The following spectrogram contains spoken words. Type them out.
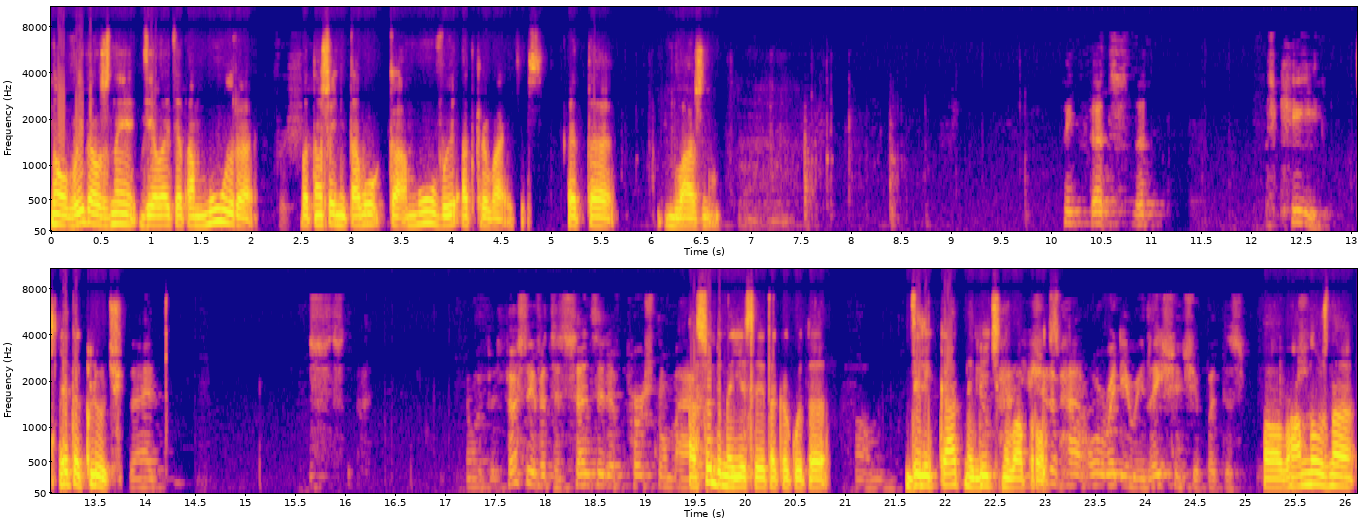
Но вы должны делать это мудро в отношении того, кому вы открываетесь. Это важно. Это ключ. Особенно если это какой-то деликатный личный вопрос. А, вам нужно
